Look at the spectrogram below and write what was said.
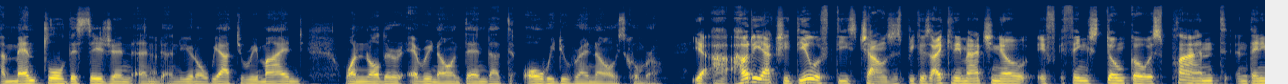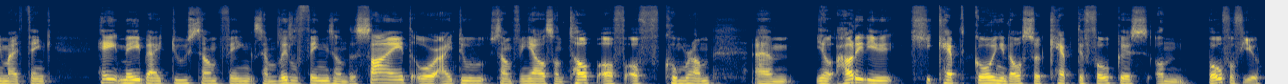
a mental decision, and and you know we had to remind one another every now and then that all we do right now is Qumram. Yeah, how do you actually deal with these challenges? Because I can imagine, you know, if things don't go as planned, and then you might think, hey, maybe I do something, some little things on the side, or I do something else on top of of Qumram. Um, you know, how did you keep kept going and also kept the focus on both of you?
